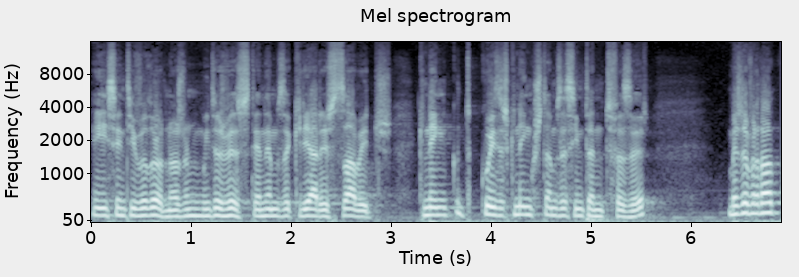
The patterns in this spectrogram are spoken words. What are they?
é incentivador. Nós muitas vezes tendemos a criar estes hábitos que nem, de coisas que nem gostamos assim tanto de fazer, mas na verdade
